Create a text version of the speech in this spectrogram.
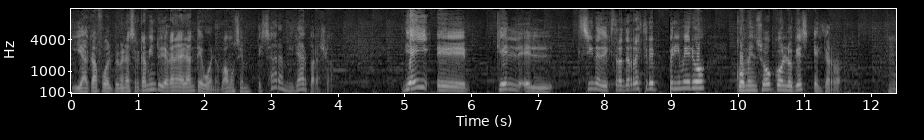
Y acá fue el primer acercamiento. Y de acá en adelante, bueno, vamos a empezar a mirar para allá. De ahí eh, que el, el cine de extraterrestre primero comenzó con lo que es el terror. Hmm.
